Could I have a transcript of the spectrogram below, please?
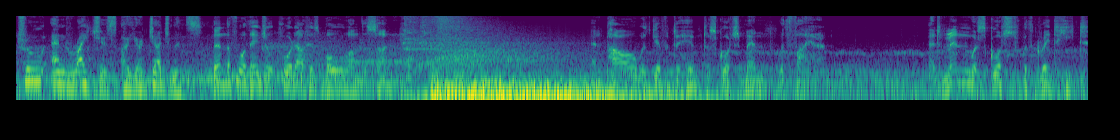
true and righteous are your judgments. Then the fourth angel poured out his bowl on the sun. And power was given to him to scorch men with fire. And men were scorched with great heat,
